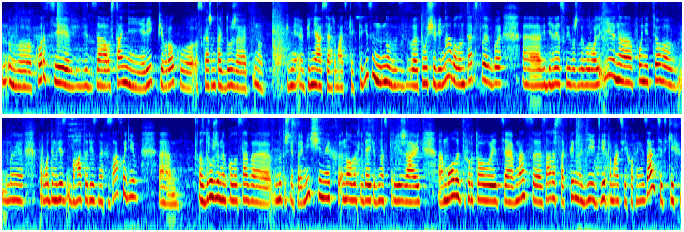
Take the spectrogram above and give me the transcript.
В Корці від за останній рік, півроку, скажімо так, дуже ну, піднявся громадський активізм. Ну тому, що війна, волонтерство якби е, відіграє свою важливу роль. І на фоні цього ми проводимо різ, багато різних заходів. Здружуємо навколо себе внутрішньопереміщених нових людей, які до нас приїжджають. Е, Молодь згуртовується. В нас е, зараз активно діють дві громадських організації, таких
